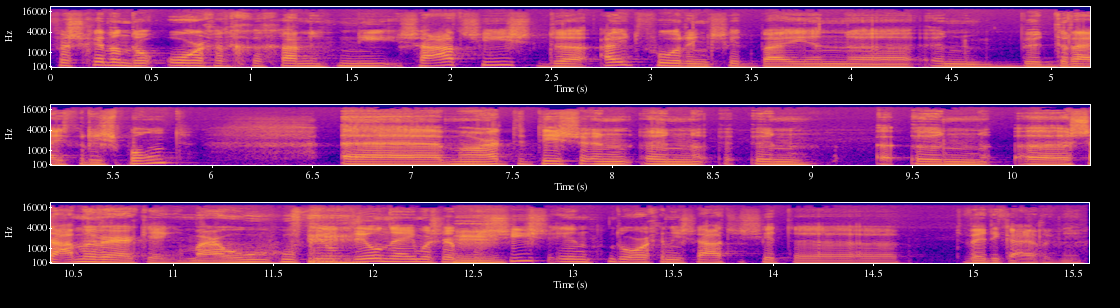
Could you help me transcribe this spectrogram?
verschillende organisaties. De uitvoering zit bij een, eh, een bedrijf Respond. Eh, maar het is een, een, een, een eh, samenwerking. Maar hoe, hoeveel deelnemers er Mhm. precies in de organisatie zitten... eh, dat weet ik eigenlijk niet.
